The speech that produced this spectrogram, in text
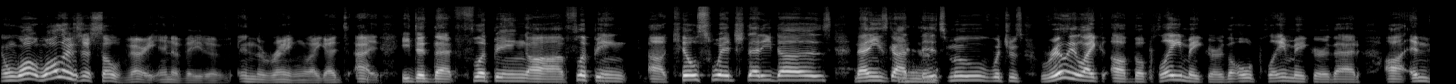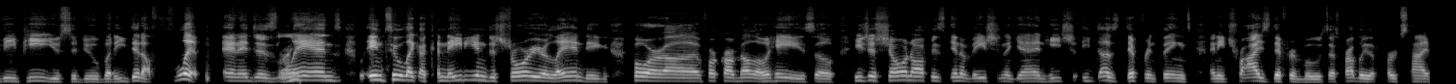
And Wall- Waller's just so very innovative in the ring. Like I, I, he did that flipping, uh, flipping uh kill switch that he does. Then he's got Yeah. this move, which was really like uh the playmaker, the old playmaker that uh MVP used to do, but he did a flip and it just Right. lands into like a Canadian destroyer landing for uh for Carmelo Hayes. So he's just showing off his innovation again. He sh- he does different things and he tries different moves. That's probably the first time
